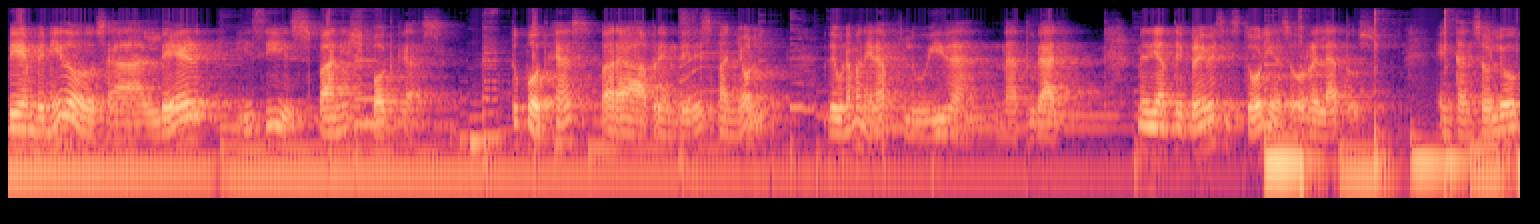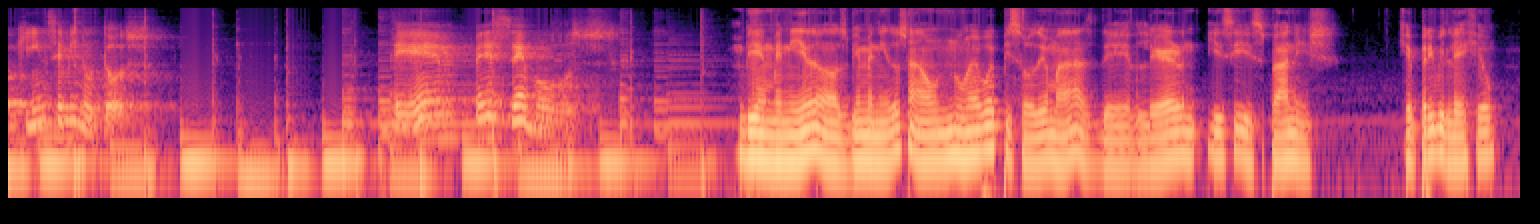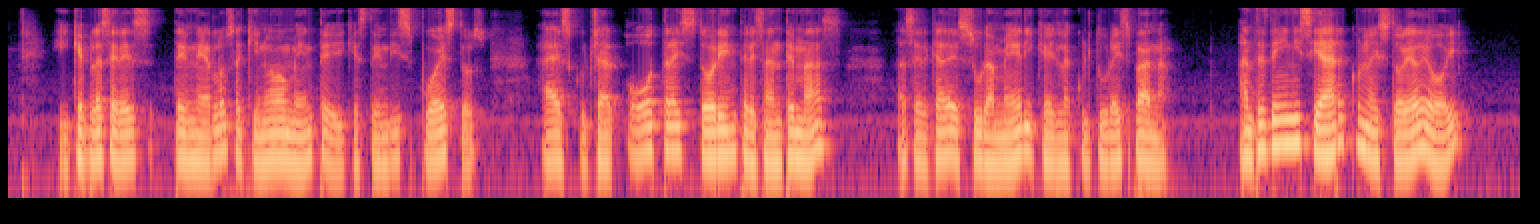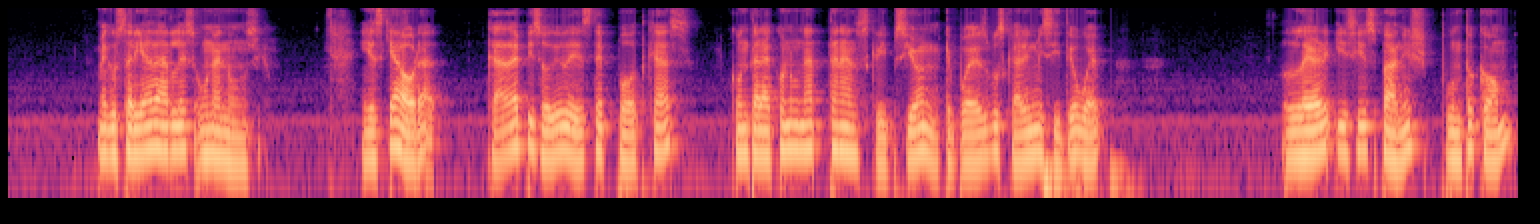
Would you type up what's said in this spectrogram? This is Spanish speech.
Bienvenidos a Learn Easy Spanish Podcast, tu podcast para aprender español de una manera fluida, natural, mediante breves historias o relatos, en tan solo 15 minutos. Empecemos. Bienvenidos, bienvenidos a un nuevo episodio más de Learn Easy Spanish. Qué privilegio y qué placer es tenerlos aquí nuevamente y que estén dispuestos a escuchar otra historia interesante más acerca de Sudamérica y la cultura hispana. Antes de iniciar con la historia de hoy, me gustaría darles un anuncio. Y es que ahora cada episodio de este podcast contará con una transcripción que puedes buscar en mi sitio web learneasyspanish.com.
